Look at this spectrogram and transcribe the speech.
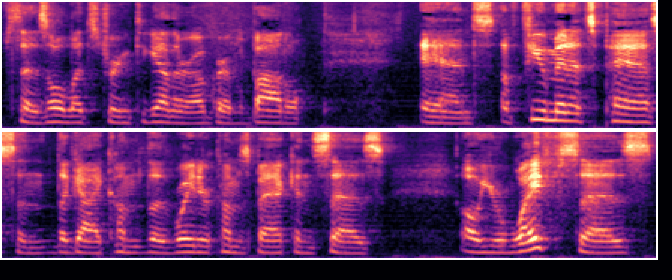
says, "Oh, let's drink together. I'll grab a bottle." And a few minutes pass, and the guy comes. The waiter comes back and says, "Oh, your wife says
